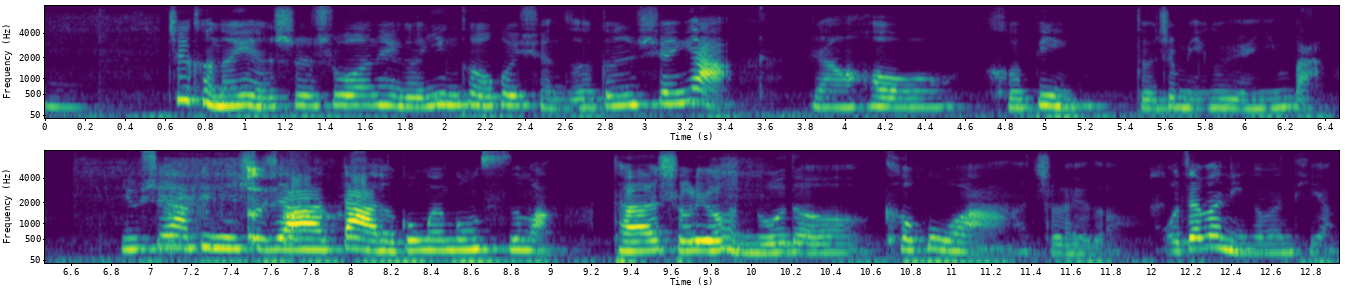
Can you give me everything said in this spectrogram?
嗯这可能也是说那个映客会选择跟宣亚然后合并的这么一个原因吧，因为宣亚毕竟是家大的公关公司嘛，他手里有很多的客户啊之类的。我再问你一个问题啊，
